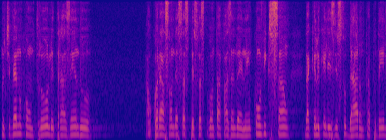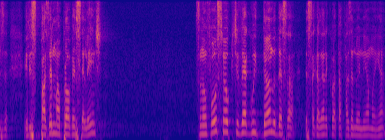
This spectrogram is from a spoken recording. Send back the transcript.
não tiver no controle, trazendo ao coração dessas pessoas que vão estar fazendo o Enem, convicção daquilo que eles estudaram para poder eles, eles fazerem uma prova excelente, Se não for o Senhor que estiver cuidando dessa, dessa galera que vai estar fazendo o Enem amanhã,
